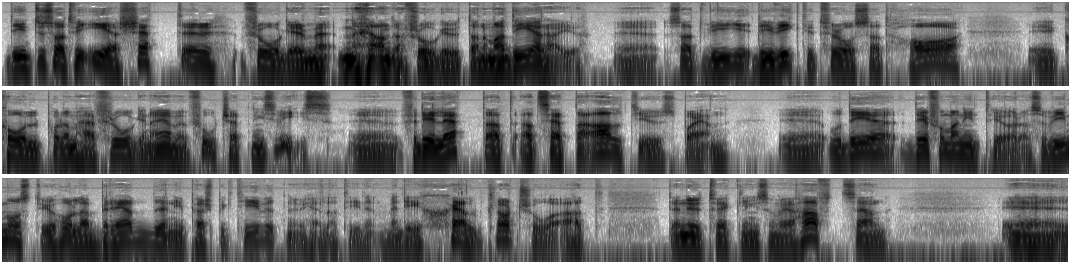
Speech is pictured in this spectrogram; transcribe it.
det är inte så att vi ersätter frågor med, med andra frågor utan de adderar ju. Eh, så att vi, det är viktigt för oss att ha eh, koll på de här frågorna även fortsättningsvis. Eh, för det är lätt att, att sätta allt ljus på en. Och det, det får man inte göra. Så vi måste ju hålla bredden i perspektivet nu hela tiden. Men det är självklart så att den utveckling som vi har haft sedan eh,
